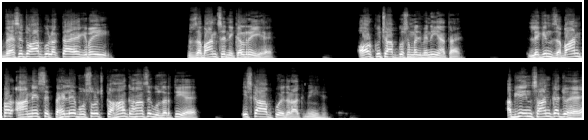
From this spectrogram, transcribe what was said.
ویسے تو آپ کو لگتا ہے کہ بھائی زبان سے نکل رہی ہے اور کچھ آپ کو سمجھ میں نہیں آتا ہے، لیکن زبان پر آنے سے پہلے وہ سوچ کہاں کہاں سے گزرتی ہے، اس کا آپ کو ادراک نہیں ہے۔ اب یہ انسان کا جو ہے،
